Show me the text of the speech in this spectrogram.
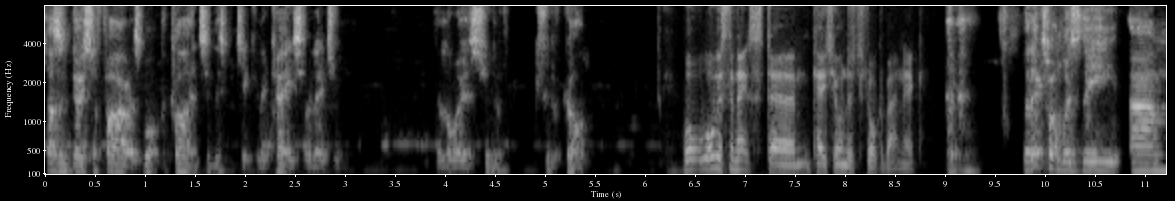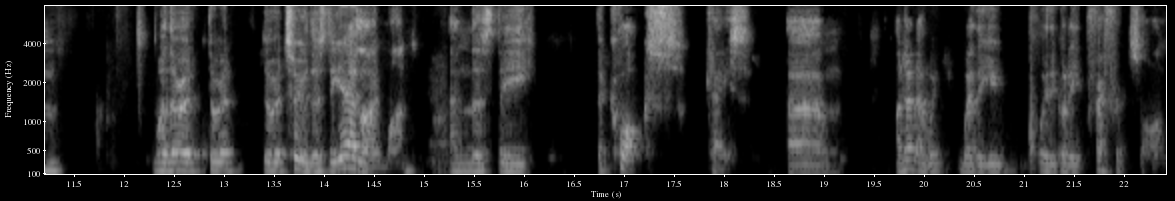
doesn't go so far as what the clients in this particular case are alleging the lawyers should have should have gone. Well, what was the next um, case you wanted to talk about, Nick? the next one was the um, well, there are there are there are two. There's the airline one, and there's the the Quox case. Um, I don't know which, whether you whether you've got any preference on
